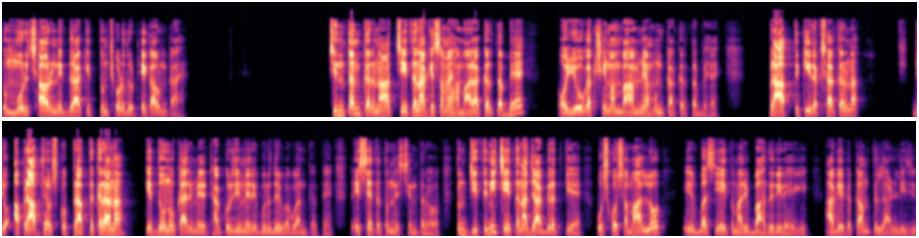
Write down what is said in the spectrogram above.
तो मूर्छा और निद्रा की तुम छोड़ दो, ठेका उनका है। चिंतन करना चेतना के समय हमारा कर्तव्य है और योगक्षेमम बाहम्यम उनका कर्तव्य है। प्राप्त की रक्षा करना, जो अप्राप्त है उसको प्राप्त कराना, ये दोनों कार्य मेरे ठाकुर जी, मेरे गुरुदेव भगवान करते हैं। तो इससे तो तुम निश्चिंत रहो। तुम जितनी चेतना जागृत की है, उसको संभाल लो बस यही तुम्हारी बहादुरी रहेगी। आगे का काम तो लाड़ लीजिए।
